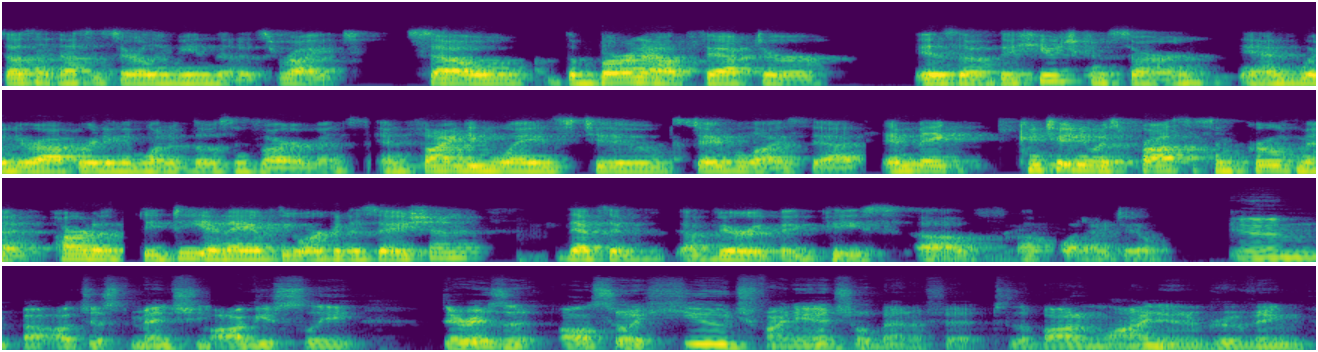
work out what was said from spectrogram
doesn't necessarily mean that it's right. So the burnout factor is a the huge concern. And when you're operating in one of those environments and finding ways to stabilize that and make continuous process improvement part of the dna of the organization that's a, a very big piece of, of what I do. And uh, I'll just mention obviously, there is a, also a huge financial benefit to the bottom line in improving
